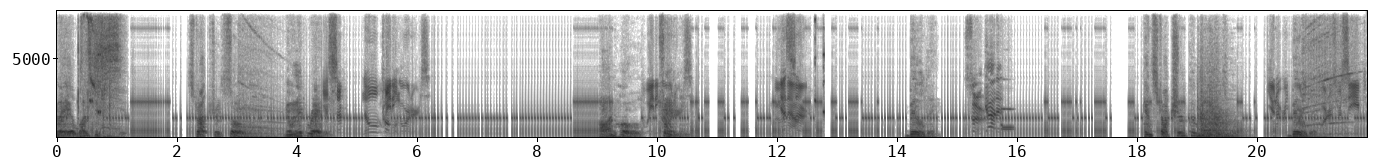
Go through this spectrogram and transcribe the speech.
Waiting. Structure sold. Unit ready. Yes, sir. Building. Sir, got it. Construction complete. Unit. Building. Orders received.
